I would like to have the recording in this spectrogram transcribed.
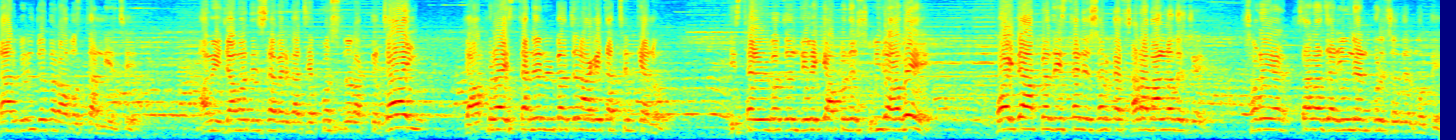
তার বিরুদ্ধে তারা অবস্থান নিয়েছে। আমি জামাত ইসলামের কাছে প্রশ্ন রাখতে চাই যে আপনারা স্থানীয় নির্বাচন আগে যাচ্ছেন কেন? স্থানীয় নির্বাচন দিলে কি আপনাদের সুবিধা হবে? কয়টা আপনাদের স্থানীয় সরকার সারা বাংলাদেশে চার হাজার ইউনিয়ন পরিষদের মধ্যে?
